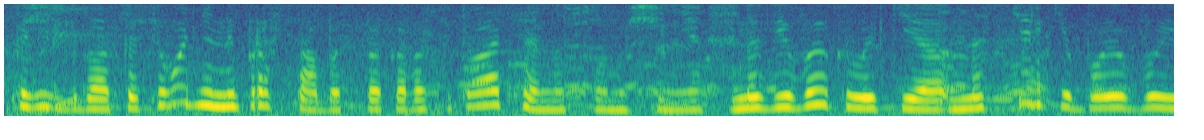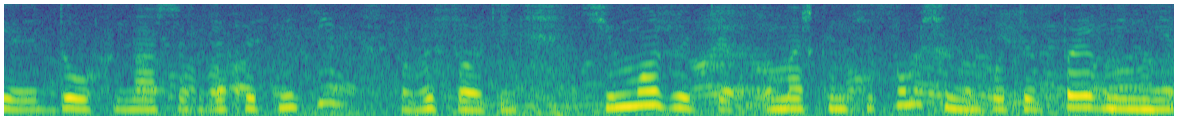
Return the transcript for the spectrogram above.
Скажіть, будь ласка, сьогодні непроста безпекова ситуація на Сумщині. Нові виклики. Наскільки бойовий дух наших захисників високий? Чи можуть мешканці Сумщини бути впевнені,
